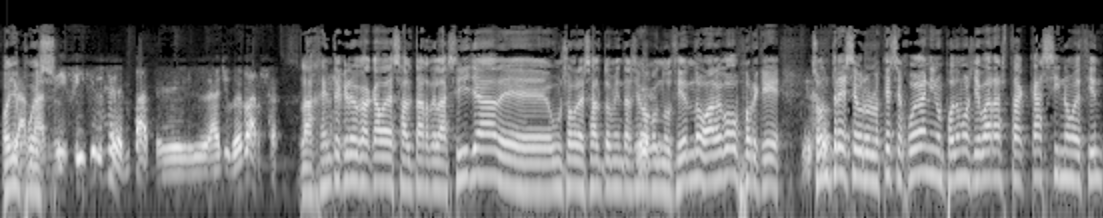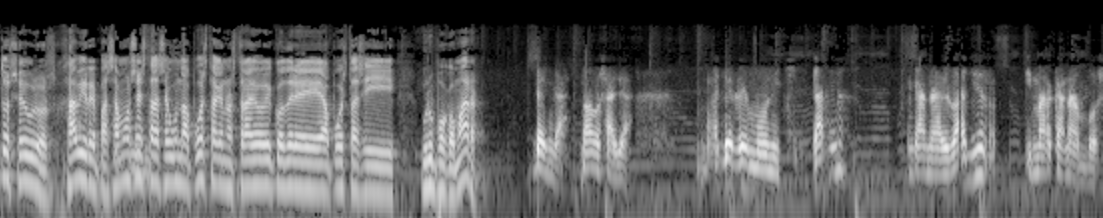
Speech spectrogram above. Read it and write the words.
Oye, la pues- más difícil es el empate, la Juve Barça. La gente creo que acaba de saltar de la silla, de un sobresalto mientras iba conduciendo o algo, porque son 3 euros los que se juegan y nos podemos llevar hasta casi 900 euros. Javi, repasamos esta segunda apuesta que nos trae hoy Codere Apuestas y Grupo Comar. Venga, vamos allá. Bayern de Múnich gana, gana el Bayern y marcan ambos.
